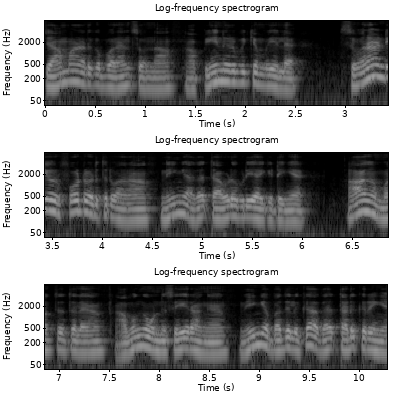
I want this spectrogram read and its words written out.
ஜாமான் எடுக்க போகிறேன்னு சொன்னான் அப்பயும் நிரூபிக்க முடியல. சிவனாண்டி ஒரு ஃபோட்டோ எடுத்துகிட்டு வரான். நீங்கள் அதை தவிடுபடி ஆக்கிட்டீங்க. ஆக மொத்தத்தில் அவங்க ஒன்று செய்கிறாங்க நீங்கள் பதிலுக்கு அதை தடுக்கிறீங்க.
